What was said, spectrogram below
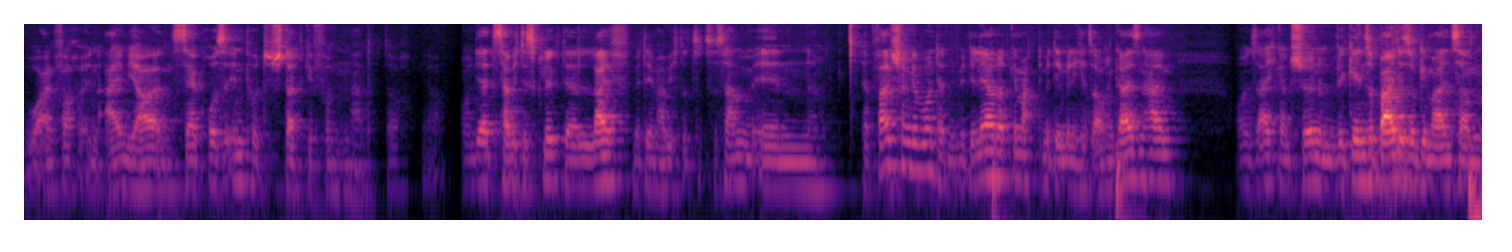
wo einfach in einem Jahr ein sehr großer Input stattgefunden hat. Doch, ja. Und jetzt habe ich das Glück, der Live, mit dem habe ich dort so zusammen in der Pfalz schon gewohnt, der hat mit mir die Lehre dort gemacht, mit dem bin ich jetzt auch in Geisenheim. Und es ist eigentlich ganz schön und wir gehen so beide so gemeinsam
